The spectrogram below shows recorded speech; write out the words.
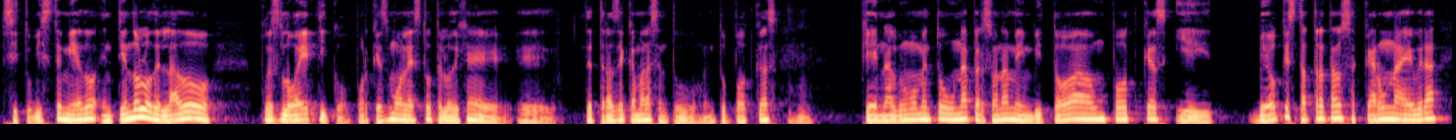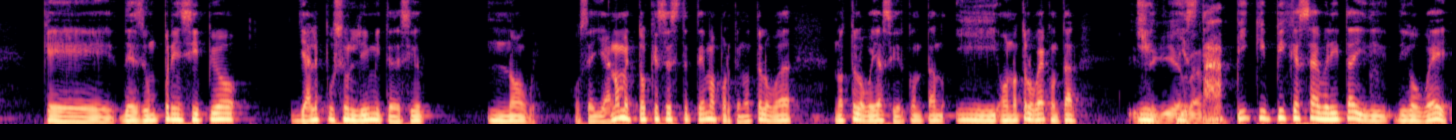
si tuviste miedo. Entiendo lo del lado, pues lo ético, porque es molesto, te lo dije eh, detrás de cámaras en tu, en tu podcast, que en algún momento una persona me invitó a un podcast y veo que está tratando de sacar una hebra que desde un principio ya le puse un límite, decir, no, güey. O sea, ya no me toques este tema porque no te lo voy a, no te lo voy a seguir contando. Y, o no te lo voy a contar. Y está pique y pique esa hebrita y di- digo, güey,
